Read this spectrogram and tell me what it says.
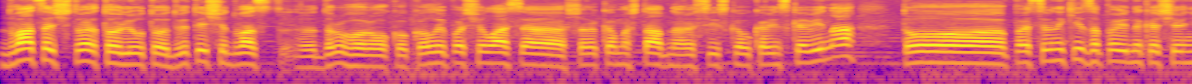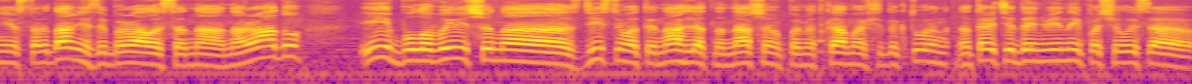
24 лютого 2022 року, коли почалася широкомасштабна російсько-українська війна, то працівники заповідника Чернігів Стародавні зібралися на нараду. І було вирішено здійснювати нагляд над нашими пам'ятками архітектури. На третій день війни почалися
